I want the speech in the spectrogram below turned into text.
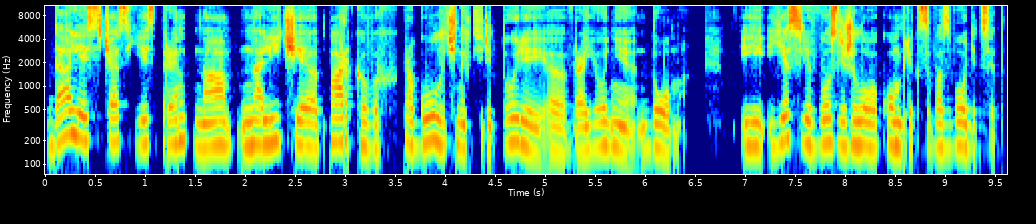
Далее сейчас есть тренд на наличие парковых прогулочных территорий э, в районе дома. И если возле жилого комплекса возводится этот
